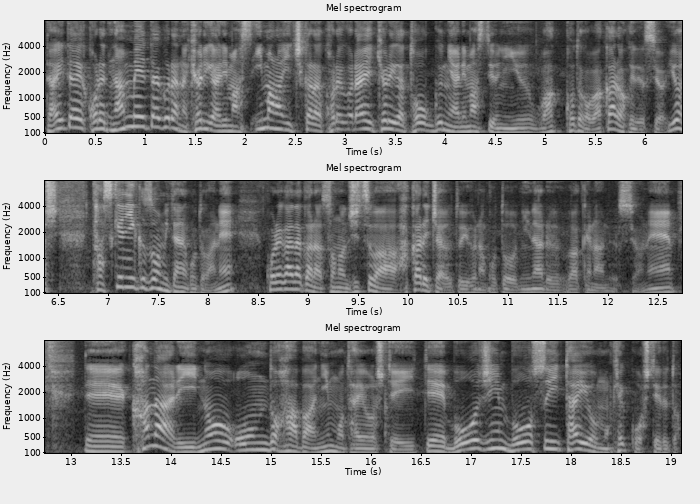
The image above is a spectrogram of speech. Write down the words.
大体これ何メーターぐらいの距離があります。今の位置からこれぐらい距離が遠くにありますというふうに言うことがわかるわけですよ。よし、助けに行くぞみたいなことがね、これがだからその実は測れちゃうというふうなことになるわけなんですよね。で、かなりの温度幅にも対応していて、防塵防水対応も結構していると。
